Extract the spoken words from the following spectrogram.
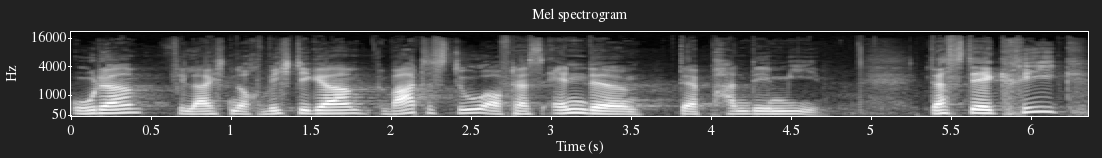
Oder vielleicht noch wichtiger, wartest du auf das Ende der Pandemie, dass der Krieg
